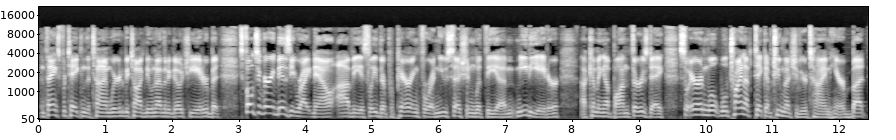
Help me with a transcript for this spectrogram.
And thanks for taking the time. We're going to be talking to another negotiator, but these folks are very busy right now. Obviously, they're preparing for a new session with the uh, mediator uh, coming up on Thursday. So, Aaron, we'll we'll try not to take up too much of your time here, but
